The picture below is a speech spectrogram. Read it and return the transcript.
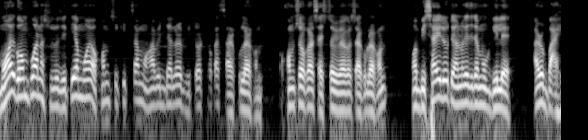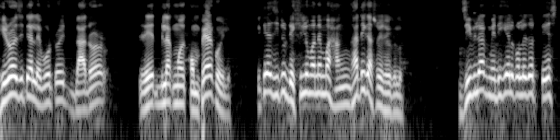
মই গম পোৱা নাছিলোঁ যেতিয়া মই অসম চিকিৎসা মহাবিদ্যালয়ৰ ভিতৰত থকা চাৰ্কুলাৰখন অসম চৰকাৰৰ স্বাস্থ্য বিভাগৰ চাৰ্কুলাৰখন মই বিচাৰিলোঁ তেওঁলোকে যেতিয়া মোক দিলে আৰু বাহিৰৰ যেতিয়া লেবৰেটৰীত ব্লাডৰ ৰেটবিলাক মই কম্পেয়াৰ কৰিলোঁ তেতিয়া যিটো দেখিলোঁ মানে মই সাংঘাতিক আচৰিত হৈ গ'লোঁ। যিবিলাক মেডিকেল কলেজত টেষ্ট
